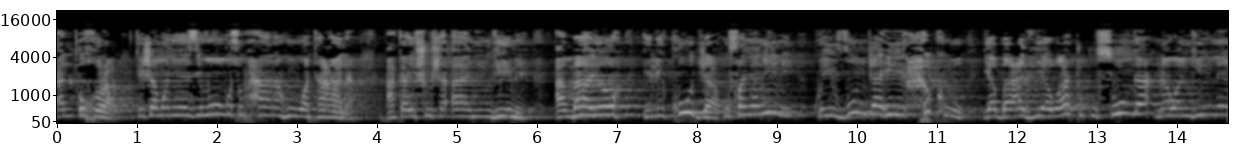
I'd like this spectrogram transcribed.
al-ukhra. Kisha Mwenyezi Mungu Subhanahu wa Ta'ala akaishusha aya nyingine ambayo ilikuja kufanya nini? Kuivunja hii hukumu ya baadhi ya watu kufunga na wengine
